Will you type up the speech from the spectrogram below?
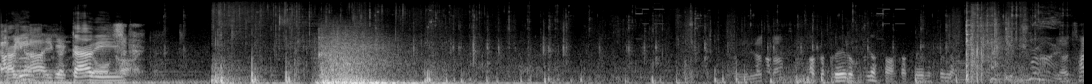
까비 아, 이걸 까비 밀렸다. 아까 그 애도 끌렸어 아까 그 애도 끌렸어 여차.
